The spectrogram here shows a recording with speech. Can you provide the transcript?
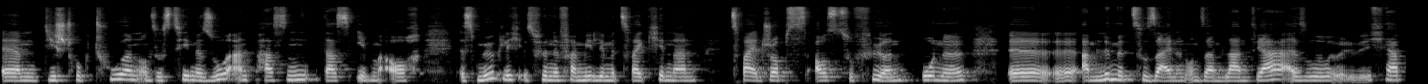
ähm, die Strukturen und Systeme so anpassen, dass eben auch es möglich ist für eine Familie mit zwei Kindern, zwei Jobs auszuführen, ohne äh, äh, am Limit zu sein in unserem Land. Ja, also ich habe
